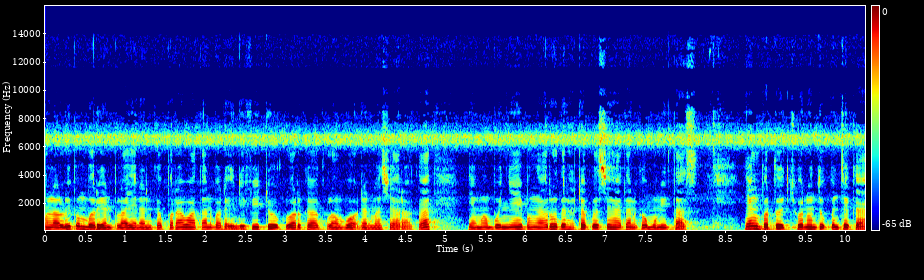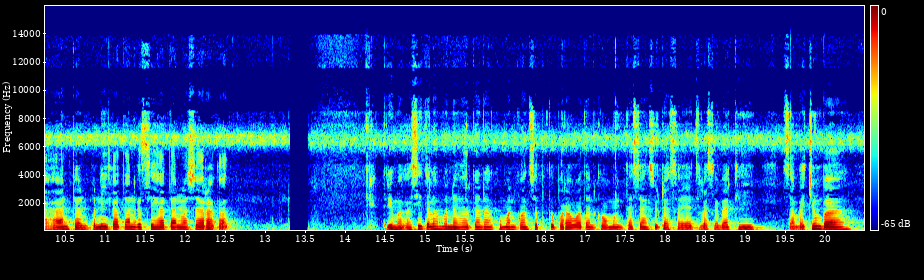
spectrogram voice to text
melalui pemberian pelayanan keperawatan pada individu, keluarga, kelompok, dan masyarakat yang mempunyai pengaruh terhadap kesehatan komunitas yang bertujuan untuk pencegahan dan peningkatan kesehatan masyarakat. Terima kasih telah mendengarkan rangkuman konsep keperawatan komunitas yang sudah saya jelaskan tadi. Sampai jumpa.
